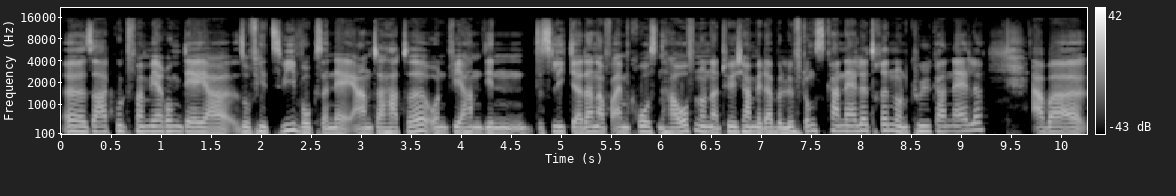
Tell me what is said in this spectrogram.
äh, Saatgutvermehrung, der ja so viel Zwiewuchs in der Ernte hatte und wir haben den das liegt ja dann auf einem großen Haufen und natürlich haben wir da Belüftungskanäle drin und Kühlkanäle. Aber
